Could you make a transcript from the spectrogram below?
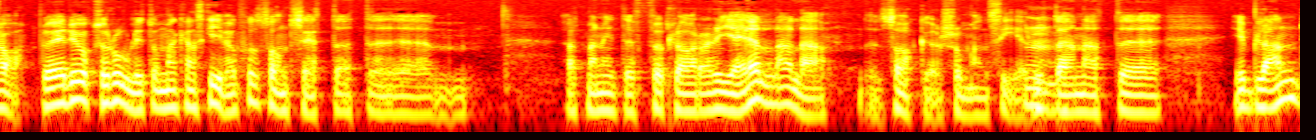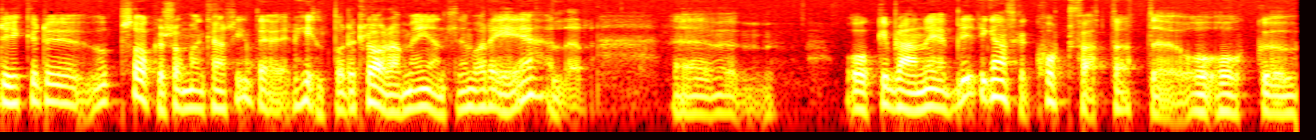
Ja, då är det också roligt om man kan skriva på ett sånt sätt att, att man inte förklarar ihjäl alla saker som man ser. Mm. Utan att ibland dyker det upp saker som man kanske inte är helt på det klara med egentligen vad det är heller. Eh, och ibland blir det ganska kortfattat eh, och, och eh,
